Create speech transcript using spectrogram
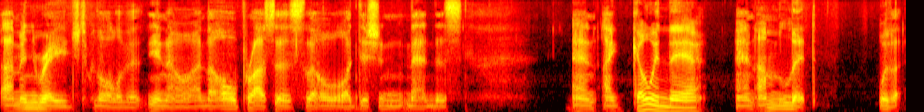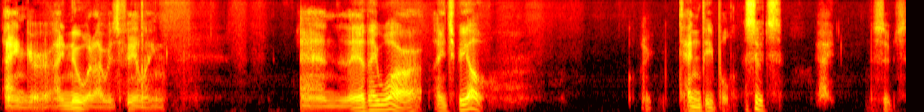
I'm enraged with all of it, you know, and the whole process, the whole audition madness. And I go in there and I'm lit with anger. I knew what I was feeling. And there they were, HBO. Like 10 people, Suits. Right? Suits.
